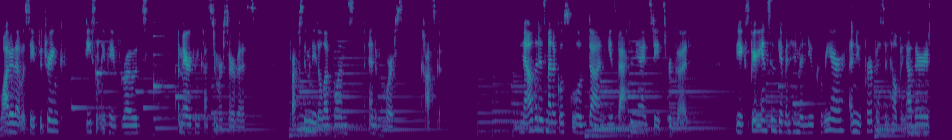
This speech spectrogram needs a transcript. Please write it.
water that was safe to drink, decently paved roads, American customer service, proximity to loved ones, and of course, Costco. Now that his medical school is done, he is back in the United States for good. The experience has given him a new career, a new purpose in helping others,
